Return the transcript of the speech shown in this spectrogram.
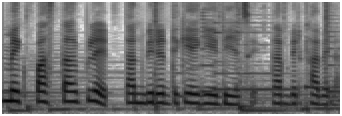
মেঘ পাস্তার প্লেট তানবীরের দিকে এগিয়ে দিয়েছে। তানবীর খাবে না।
